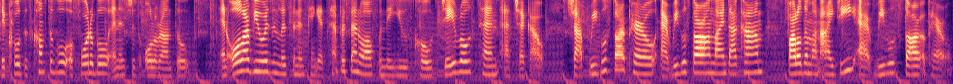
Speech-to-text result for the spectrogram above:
Their clothes is comfortable, affordable, and it's just all around dope. And all our viewers and listeners can get 10% off when they use code JRose10 at checkout. Shop Regal Star Apparel at regalstaronline.com. Follow them on IG at Regal Star Apparel.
